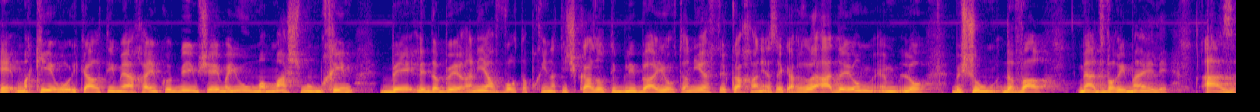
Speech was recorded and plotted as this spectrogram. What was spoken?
אה, מכיר או הכרתי מהחיים קודמים, שהם היו ממש מומחים בלדבר. אני אעבור את הבחינת לשכה הזאת בלי בעיות, אני אעשה ככה, אני אעשה ככה, עד היום הם לא בשום דבר מהדברים האלה. אז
